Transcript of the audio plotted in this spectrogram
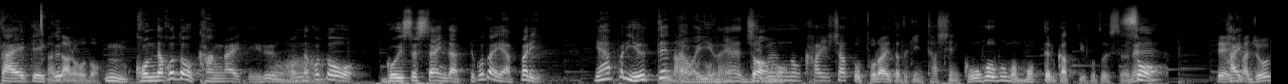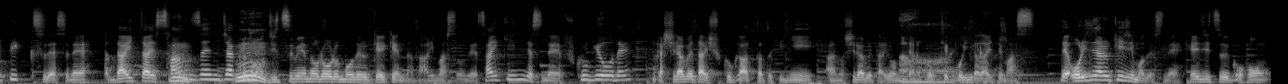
伝えていく。あなるほど。うん、こんなことを考えている。うん。こんなことをご一緒したいんだってことはやっぱりやっぱり言ってった方がいいよねなるほどとは思う。自分の会社と捉えた時に確かに広報部門持ってるかっていうことですよね。はい。今ジョイピックスですね。大体3000弱の実名のロールモデル経験談がありますので、最近ですね副業でなんか調べたい職があった時にあの調べたよみたいな声結構いただいてます。でオリジナル記事もですね平日5本、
